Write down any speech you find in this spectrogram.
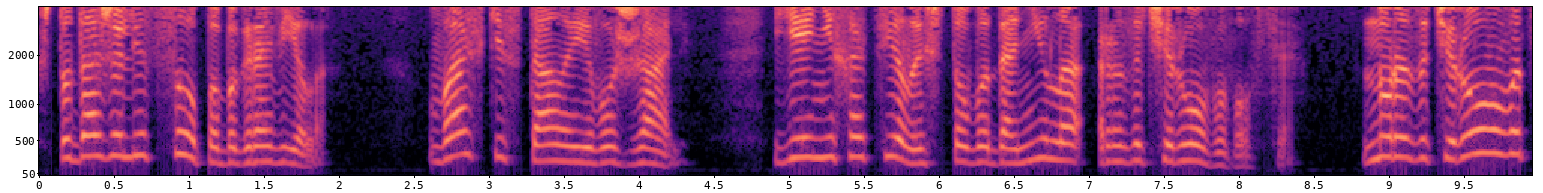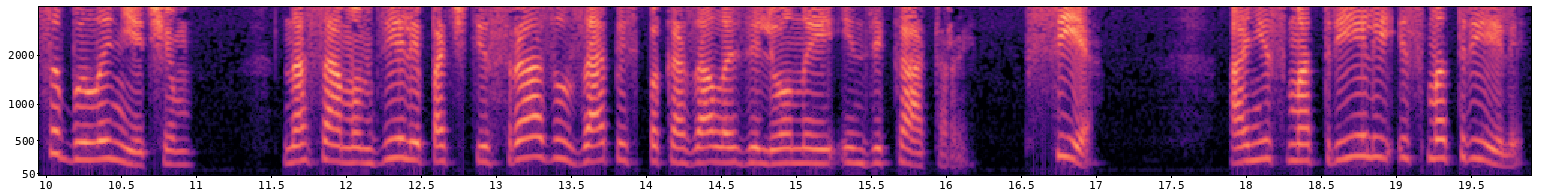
что даже лицо побагровело. Ваське стало его жаль. Ей не хотелось, чтобы Данила разочаровывался. Но разочаровываться было нечем. На самом деле почти сразу запись показала зеленые индикаторы. Все. Они смотрели и смотрели.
